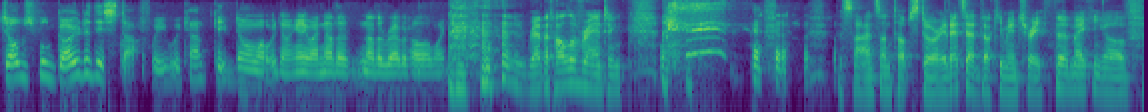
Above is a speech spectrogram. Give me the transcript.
jobs will go to this stuff. We we can't keep doing what we're doing anyway. Another another rabbit hole. I won't. rabbit hole of ranting. the science on top story. That's our documentary. The making of.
